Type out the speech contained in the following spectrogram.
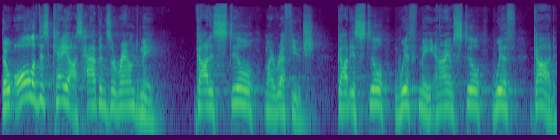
Though all of this chaos happens around me, God is still my refuge. God is still with me, and I am still with God.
